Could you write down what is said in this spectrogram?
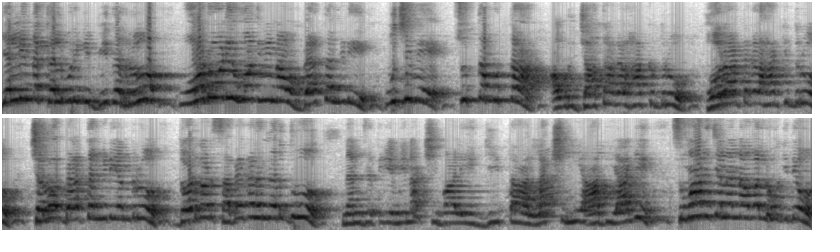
ಎಲ್ಲಿಂದ ಕಲ್ಬುರ್ಗಿ ಬೀದರು ಓಡೋಡಿ ಹೋದ್ವಿ ನಾವು ಬೆಳ್ತಂಗಡಿ, ಉಜಿರೆ, ಸುತ್ತಮುತ್ತ. ಅವರು ಜಾಥಾಗಳು ಹಾಕಿದ್ರು, ಹೋರಾಟಗಳು ಹಾಕಿದ್ರು, ಚಲೋ ಬೆಳ್ತಂಗಡಿ ಅಂದ್ರು, ದೊಡ್ಡ ದೊಡ್ಡ ಸಭೆಗಳು ನಡೆದ್ವು. ನನ್ನ ಜೊತೆಗೆ ಮೀನಾಕ್ಷಿ ಬಾಳಿ, ಗೀತಾ, ಲಕ್ಷ್ಮಿ ಆದಿಯಾಗಿ ಸುಮಾರು ಜನ ನಾವಲ್ಲಿ ಹೋಗಿದ್ದೆವು.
